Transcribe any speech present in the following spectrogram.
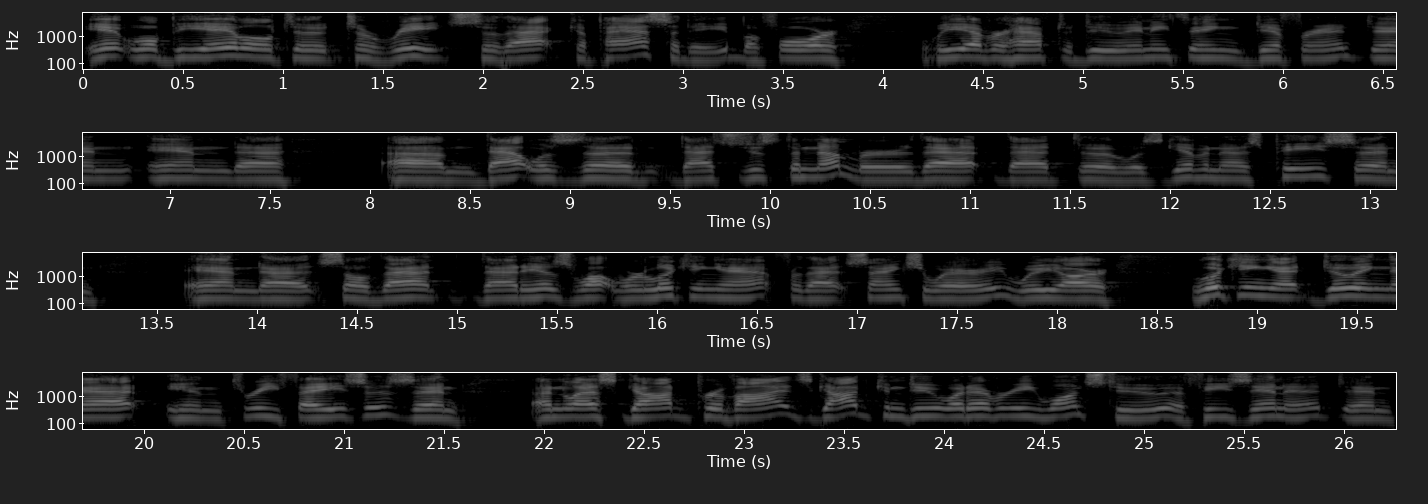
it will be able to, to reach to that capacity before we ever have to do anything different. And, and uh, um, that was the, that's just the number that, that uh, was given us peace. And, and uh, so that, that is what we're looking at for that sanctuary. We are looking at doing that in three phases. And unless God provides, God can do whatever He wants to if He's in it. And,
